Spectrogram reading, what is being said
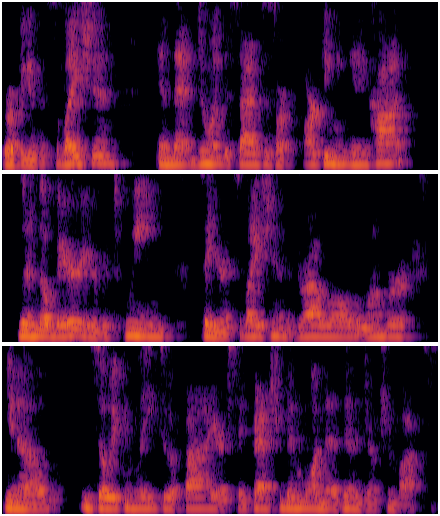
or up against insulation, and that joint decides to start arcing and getting hot, there's no barrier between, say, your insulation, and the drywall, the lumber, you know, and so it can lead to a fire, say, faster than one that's in a junction box.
